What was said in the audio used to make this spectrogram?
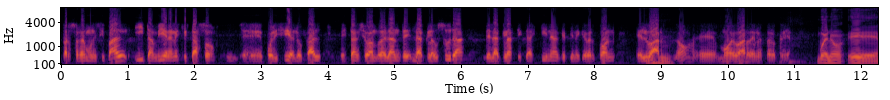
personal municipal y también en este caso eh, policía local están llevando adelante la clausura de la clásica esquina que tiene que ver con el bar, ¿no? Eh, Moe Bar de nuestra localidad. Bueno, eh,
